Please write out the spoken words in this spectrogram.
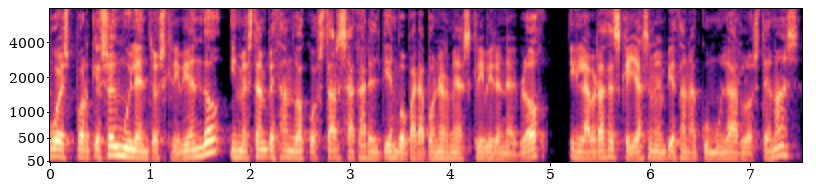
Pues porque soy muy lento escribiendo y me está empezando a costar sacar el tiempo para ponerme a escribir en el blog, y la verdad es que ya se me empiezan a acumular los temas.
